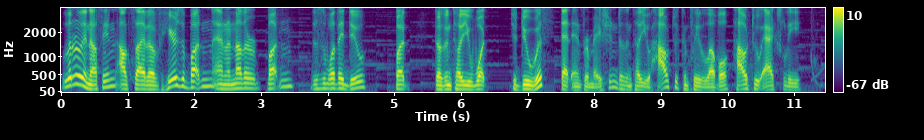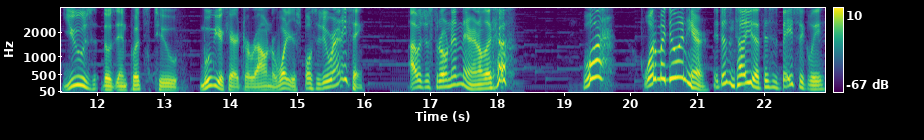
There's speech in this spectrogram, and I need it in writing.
literally nothing outside of here's a button and another button. This is what they do, but doesn't tell you what to do with that information, doesn't tell you how to complete a level, how to actually use those inputs to move your character around or what you're supposed to do or anything. I was just thrown in there and I was like, huh, what? What am I doing here? It doesn't tell you that this is basically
